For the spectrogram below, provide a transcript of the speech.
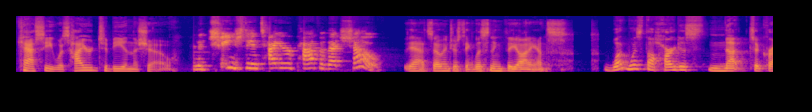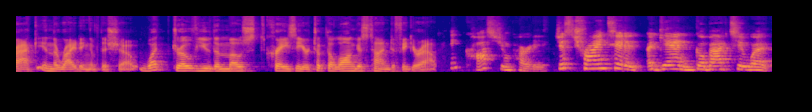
Cassie was hired to be in the show. And it changed the entire path of that show. Yeah, it's so interesting listening to the audience. What was the hardest nut to crack in the writing of this show? What drove you the most crazy or took the longest time to figure out? I think costume party. Just trying to, again, go back to what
